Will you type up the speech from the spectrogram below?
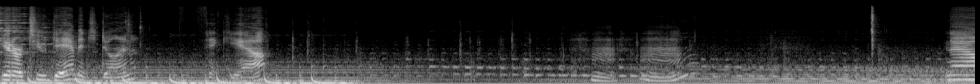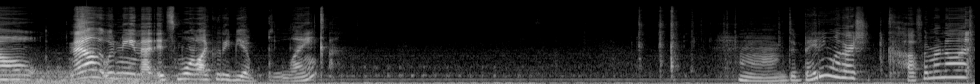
get our two damage done. Heck yeah. Hmm. Hmm. Now, now that would mean that it's more likely to be a blank. Hmm. Debating whether I should cuff him or not.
